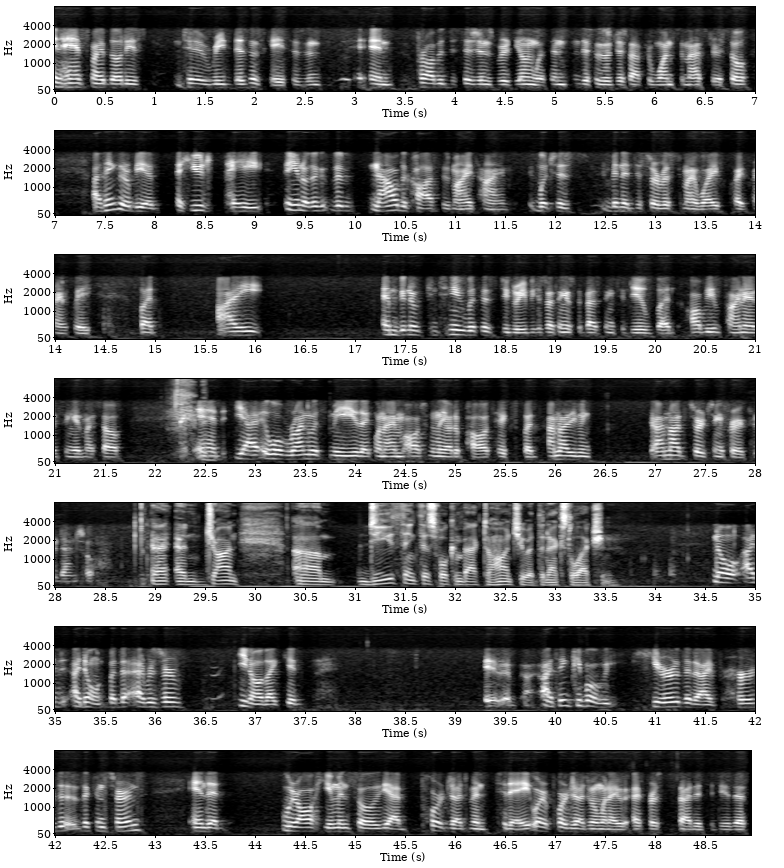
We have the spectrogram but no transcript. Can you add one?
enhance my abilities to read business cases and and for all the decisions we're dealing with. And this is just after one semester. So I think there will be a, a huge pay. You know, the, the, now the cost is my time, which has been a disservice to my wife, quite frankly. But I am going to continue with this degree because I think it's the best thing to do. But I'll be financing it myself. And yeah, it will run with me like when I'm ultimately out of politics. But I'm not even. I'm not searching for a credential. And John, um, do you think this will come back to haunt you at the next election? No, I, I don't. But I reserve you know, like it, it, I think people hear that I've heard the concerns and that we're all human. So yeah, poor judgment today, or poor judgment when I, I first decided to do this.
